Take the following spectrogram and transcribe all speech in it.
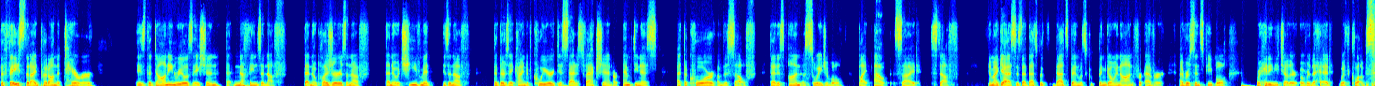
the face that i'd put on the terror is the dawning realization that nothing's enough that no pleasure is enough that no achievement is enough that there's a kind of queer dissatisfaction or emptiness at the core of the self that is unassuageable by outside stuff. And my guess is that that's that's been what's been going on forever, ever since people were hitting each other over the head with clubs.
